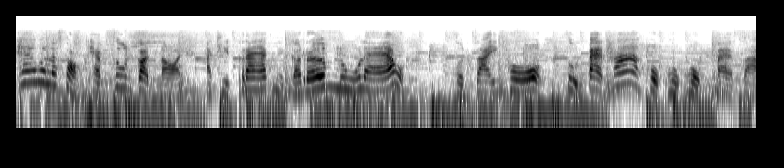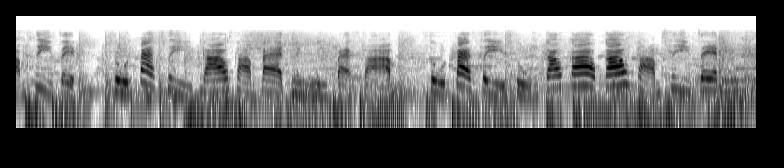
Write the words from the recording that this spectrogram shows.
แค่วันละสองแคปซูลก่อนนอน อาทิตย์แรกเนี่ยก็เริ่มรู้แล้ว สนใจโทร 0856683347 0840999347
